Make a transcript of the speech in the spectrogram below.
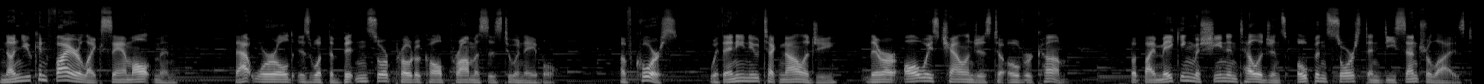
None you can fire like Sam Altman. That world is what the Bittensor protocol promises to enable. Of course, with any new technology, there are always challenges to overcome, but by making machine intelligence open sourced and decentralized,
